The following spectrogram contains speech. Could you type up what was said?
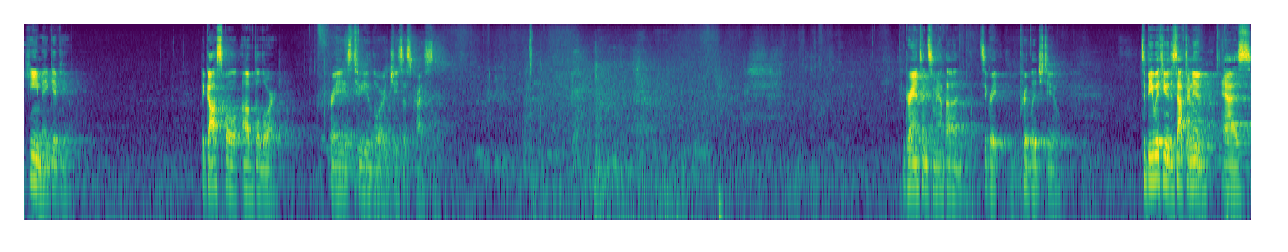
he may give you. The Gospel of the Lord. Praise to you, Lord Jesus Christ. Grant and Samantha, it's a great privilege to, to be with you this afternoon as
